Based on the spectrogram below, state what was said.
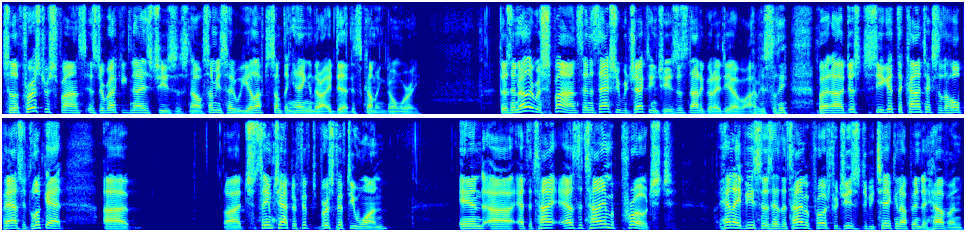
So the first response is to recognize Jesus. Now, some of you said, well, you left something hanging there. I did. It's coming. Don't worry. There's another response, and it's actually rejecting Jesus. Not a good idea, obviously, but uh, just so you get the context of the whole passage, look at uh, uh, same chapter, 50, verse 51. And uh, at the time, as the time approached, NIV says, as the time approached for Jesus to be taken up into heaven,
